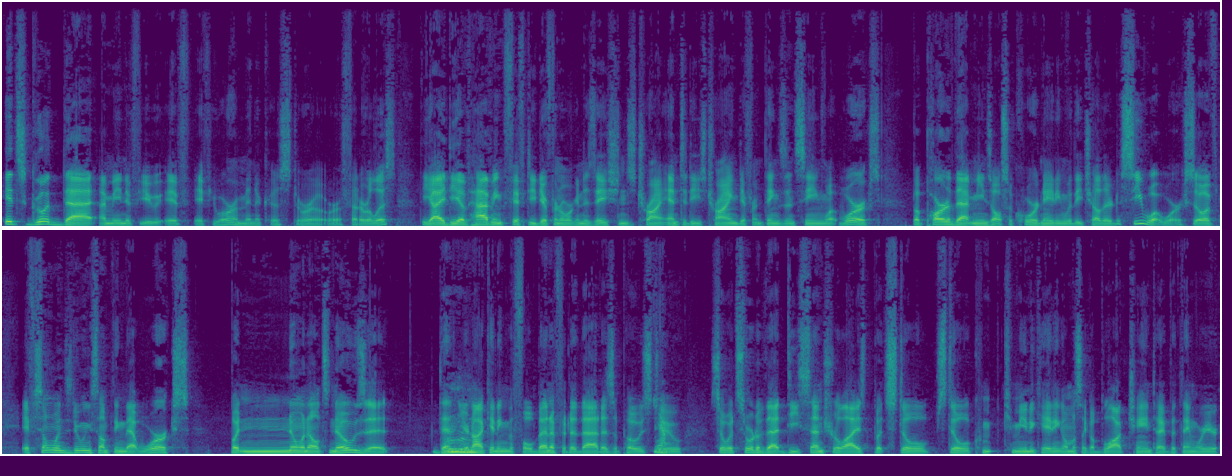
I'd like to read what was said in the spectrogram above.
it's good that I mean, if you if if you are a minarchist or a, or a federalist, the idea of having 50 different organizations try entities trying different things and seeing what works. But part of that means also coordinating with each other to see what works. So if if someone's doing something that works, but no one else knows it, then mm-hmm. you're not getting the full benefit of that as opposed to yeah. so it's sort of that decentralized but still still com- communicating almost like a blockchain type of thing where you're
